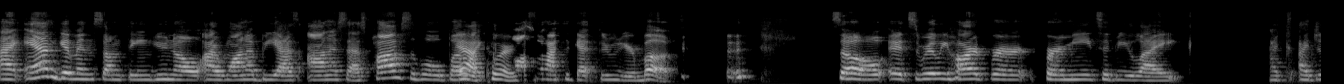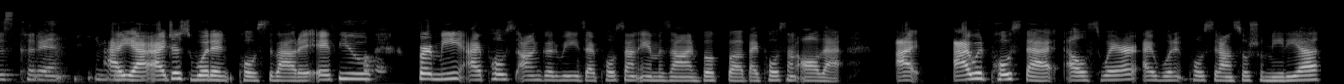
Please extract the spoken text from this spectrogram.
I am given something, you know, I want to be as honest as possible, but yeah, like also have to get through your book. so it's really hard for for me to be like I, I just couldn't I yeah, I just wouldn't post about it. If you okay. For me, I post on Goodreads, I post on Amazon, BookBub, I post on all that. I I would post that elsewhere. I wouldn't post it on social media.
